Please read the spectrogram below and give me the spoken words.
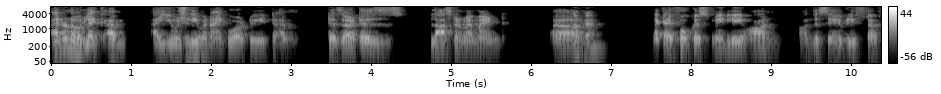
I don't know. Like I'm, I usually when I go out to eat, I'm, dessert is last on my mind. Um, okay, Like I focus mainly on on the savory stuff.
